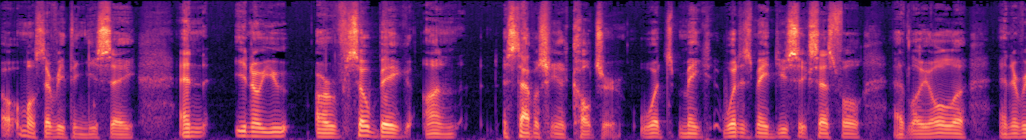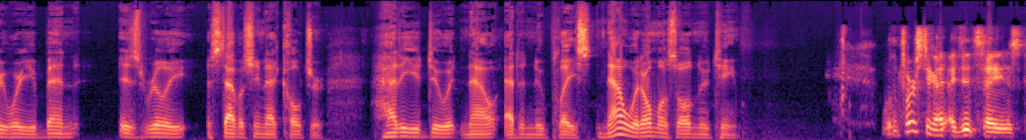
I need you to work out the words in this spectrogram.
almost everything you say, and you know, you are so big on establishing a culture. What make what has made you successful at Loyola and everywhere you've been is really establishing that culture. How do you do it now at a new place? Now with almost all new team. Well, the first thing I, I did say is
